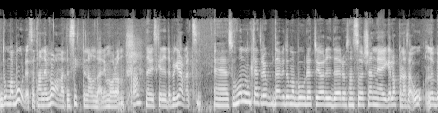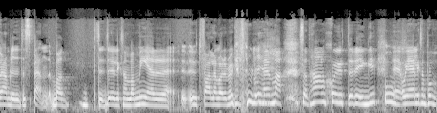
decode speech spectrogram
domarbordet så att han är van att det sitter någon där imorgon Ja. när vi ska rida programmet. Eh, så hon klättrar upp där vid domarbordet och jag rider och sen så känner jag i galoppen att så här, oh, nu börjar han bli lite spänd. Bara, det, det liksom var mer utfall än vad det brukar bli hemma. Så att han skjuter rygg eh, och jag är liksom på,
